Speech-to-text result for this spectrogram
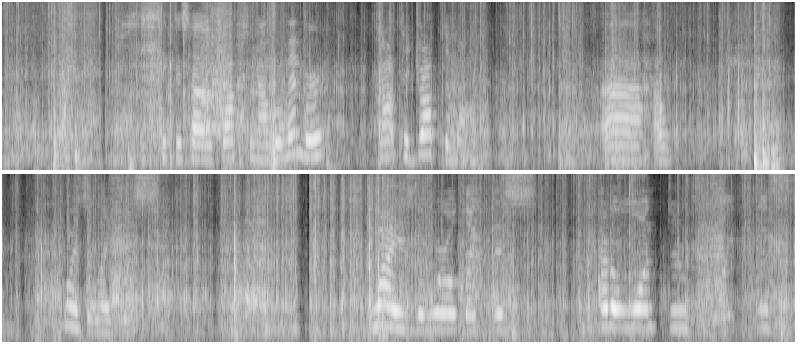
Let's take this out of the box and now remember not to drop them all. Uh, how, why is it like this? Why is the world like this? I don't want to like this.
